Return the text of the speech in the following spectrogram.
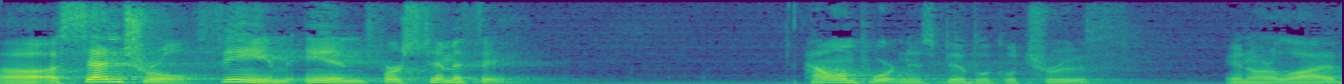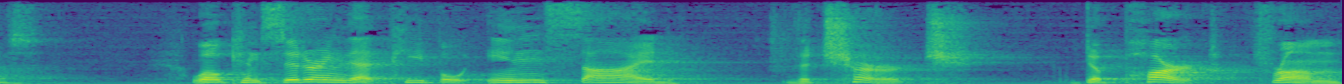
uh, a central theme in 1 Timothy. How important is biblical truth in our lives? Well, considering that people inside the church depart from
